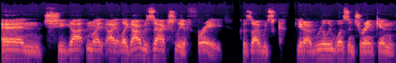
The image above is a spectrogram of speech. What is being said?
And she got in my I, like I was actually afraid because I was you know I really wasn't drinking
